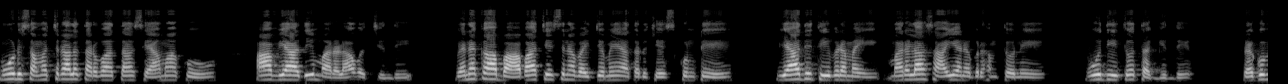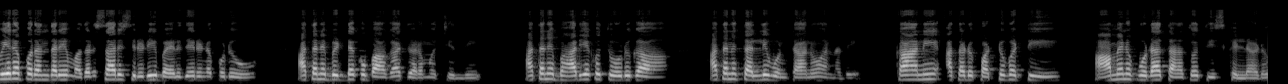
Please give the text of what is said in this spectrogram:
మూడు సంవత్సరాల తర్వాత శ్యామకు ఆ వ్యాధి మరలా వచ్చింది. వెనక బాబా చేసిన వైద్యమే అతడు చేసుకుంటే వ్యాధి తీవ్రమై మరలా సాయి అనుగ్రహంతోనే బూదీతో తగ్గింది. రఘువీర పురందరే మొదటిసారి సిరిడి బయలుదేరినప్పుడు అతని బిడ్డకు బాగా జ్వరం వచ్చింది అతని భార్యకు తోడుగా అతని తల్లి ఉంటాను అన్నది. కానీ అతడు పట్టుబట్టి ఆమెను కూడా తనతో తీసుకెళ్ళాడు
